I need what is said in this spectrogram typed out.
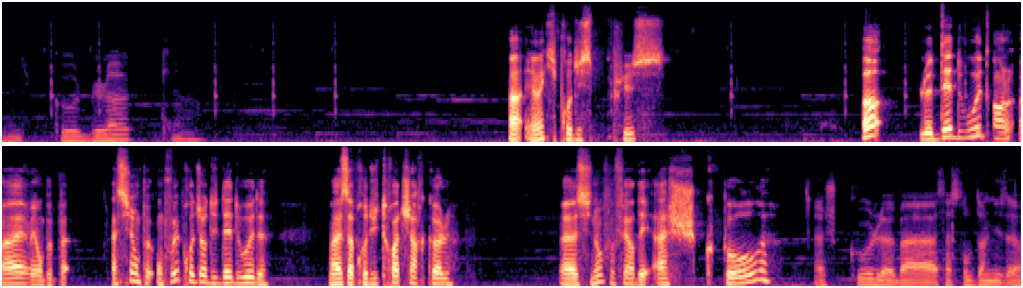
Il y a du coal block. Ah, il y en a qui produisent plus. Oh Le deadwood en... Ouais, mais on peut pas... Ah si, on, peut... on pouvait produire du deadwood. Ouais, ça produit 3 de charcoal. Euh, sinon, faut faire des ash coal. Ash coal, bah ça se trouve dans le nether.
